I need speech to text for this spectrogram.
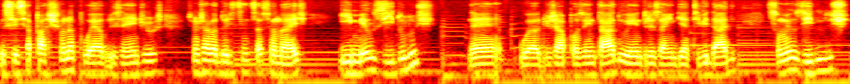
você se apaixona por Elvis Andrews, são jogadores sensacionais e meus ídolos, né? O Elvis já aposentado, o Andrews ainda em atividade, são meus ídolos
